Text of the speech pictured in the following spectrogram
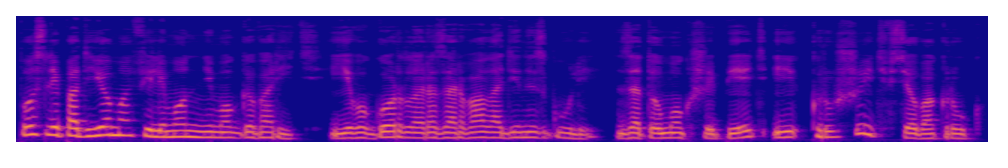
После подъема Филимон не мог говорить, его горло разорвал один из гулей, зато мог шипеть и крушить все вокруг.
